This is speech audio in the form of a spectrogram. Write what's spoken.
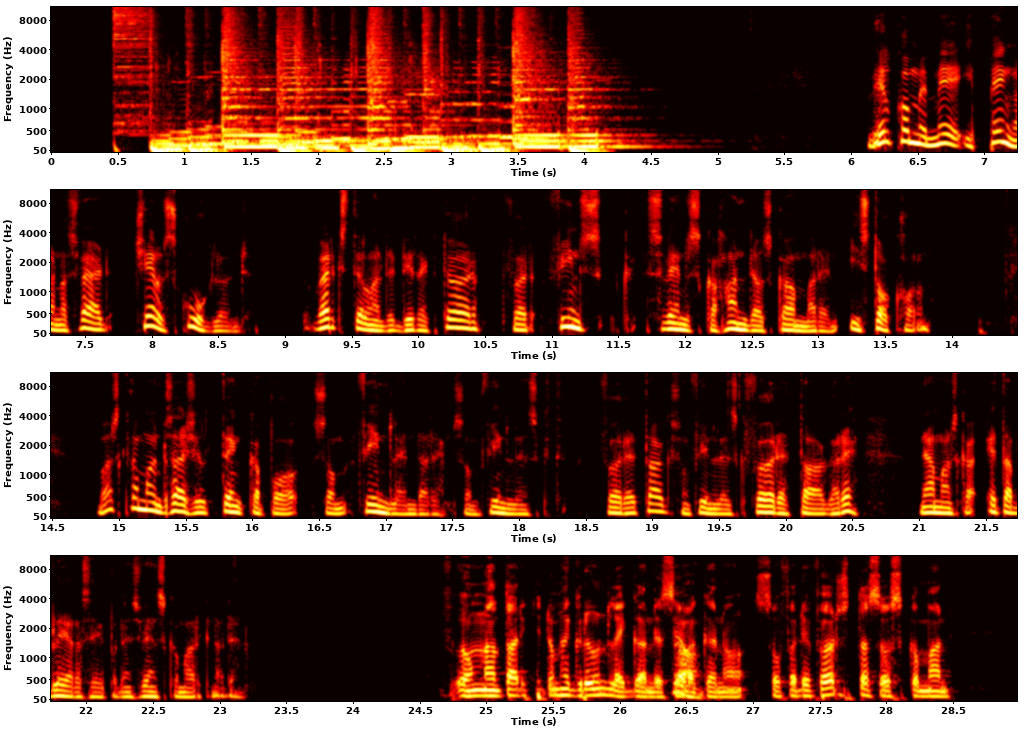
Välkommen med i pengarnas värld, Kjell Skoglund, verkställande direktör för Finsk-svenska handelskammaren i Stockholm. Vad ska man särskilt tänka på som finländare, som finländskt företag, som finländsk företagare, när man ska etablera sig på den svenska marknaden? Om man tar de här grundläggande sakerna, ja. så för det första så ska man,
